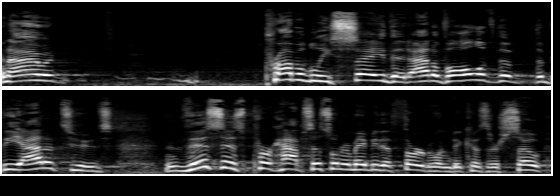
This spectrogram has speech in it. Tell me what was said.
And I would probably say that out of all of the, the Beatitudes, this is perhaps this one or maybe the third one because they're so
